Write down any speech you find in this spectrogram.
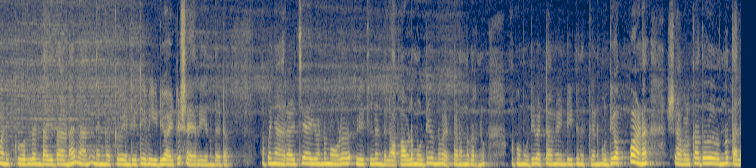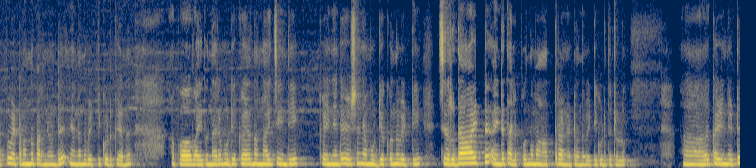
മണിക്കൂറിലുണ്ടായതാണ് ഞാൻ നിങ്ങൾക്ക് വേണ്ടിയിട്ട് ഈ വീഡിയോ ആയിട്ട് ഷെയർ ചെയ്യുന്നത് കേട്ടോ അപ്പോൾ ഞായറാഴ്ച ആയതുകൊണ്ട് മോൾ വീട്ടിലുണ്ടല്ലോ. അപ്പോൾ അവൾ മുടി ഒന്ന് വെട്ടണം എന്ന് പറഞ്ഞു. അപ്പോൾ മുടി വെട്ടാൻ വേണ്ടിയിട്ട് നിൽക്കുകയാണ് മുടി ഒപ്പമാണ് പക്ഷെ അവൾക്കത് ഒന്ന് തലപ്പ് വെട്ടണം എന്ന് പറഞ്ഞുകൊണ്ട് ഞാനൊന്ന് വെട്ടി കൊടുക്കുകയാണ് അപ്പോൾ വൈകുന്നേരം മുടിയൊക്കെ നന്നായി ചീന്തി കഴിഞ്ഞതിന്റെ ശേഷം ഞാൻ മുടിയൊക്കെ ഒന്ന് വെട്ടി ചെറുതായിട്ട് അതിന്റെ തലപ്പൊന്ന് മാത്രമാണ് കേട്ടോ ഒന്ന് വെട്ടി കൊടുത്തിട്ടുള്ളൂ കഴിഞ്ഞിട്ട്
